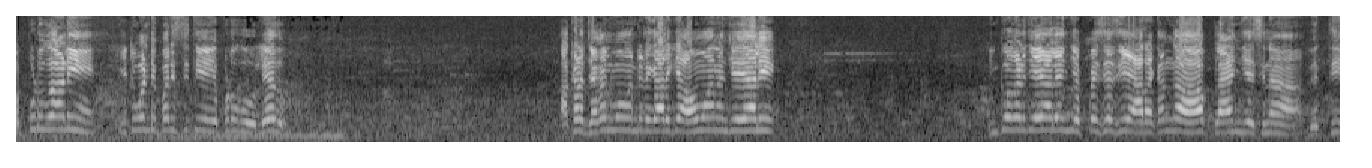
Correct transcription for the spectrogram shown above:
ఎప్పుడు కానీ ఇటువంటి పరిస్థితి ఎప్పుడు లేదు. అక్కడ జగన్మోహన్ రెడ్డి గారికి అవమానం చేయాలి. ఇంకొకటి చేయాలి అని చెప్పేసి ఆ రకంగా ప్లాన్ చేసిన వ్యక్తి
